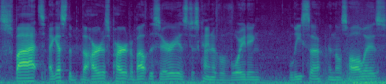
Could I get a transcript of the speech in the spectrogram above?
spot. I guess the, the hardest part about this area is just kind of avoiding Lisa in those hallways.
